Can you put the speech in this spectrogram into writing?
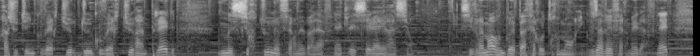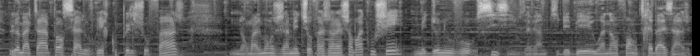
rajoutez une couverture, deux couvertures, un plaid, mais surtout ne fermez pas la fenêtre, laissez l'aération. Si vraiment vous ne pouvez pas faire autrement et que vous avez fermé la fenêtre, le matin, pensez à l'ouvrir, coupez le chauffage. Normalement, jamais de chauffage dans la chambre à coucher, mais de nouveau, si, si vous avez un petit bébé ou un enfant en très bas âge.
